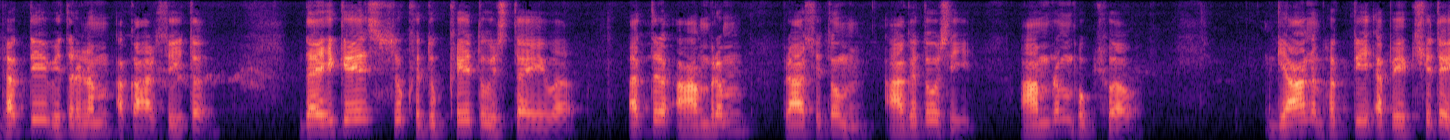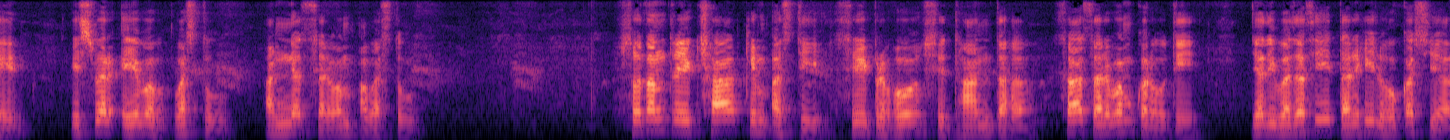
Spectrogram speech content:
भक्ति वितरण अकार्षीत। दैहिके सुख दुखे तो स्तव। अत्र आम्रम प्राशितुम आगतोसी आम्रम भुक्ष्व। ज्ञान भक्ति अपेक्षिते ईश्वर एव वस्तु, अन्यत् सर्वम् अवस्तु। स्वतंत्रेक्षा किम अस्ति? श्री प्रभो सिद्धांत सर्व करोति। यदि वदसी तरी लोकस्य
